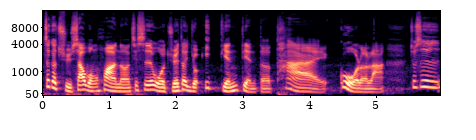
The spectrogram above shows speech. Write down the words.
这个取消文化呢，其实我觉得有一点点的太过了啦。就是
